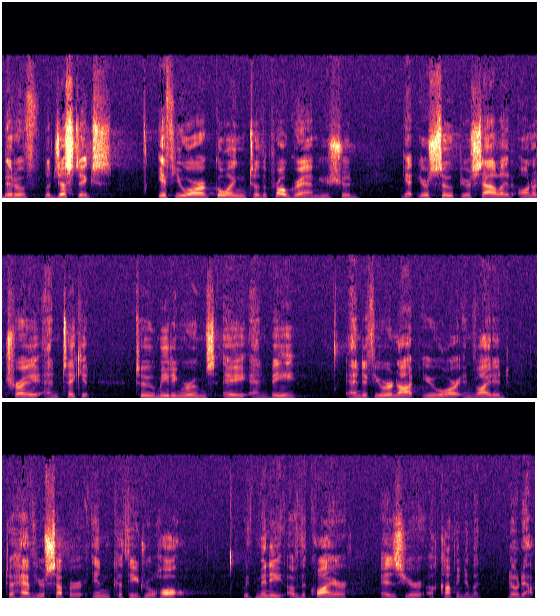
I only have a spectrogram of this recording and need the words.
bit of logistics if you are going to the program, you should get your soup, your salad on a tray and take it to meeting rooms A and B. And if you are not, you are invited to have your supper in Cathedral Hall with many of the choir as your accompaniment no doubt.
